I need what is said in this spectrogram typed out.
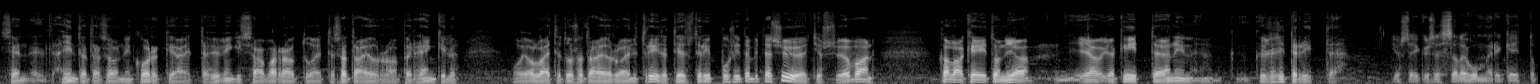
sen hintataso on niin korkea, että hyvinkin saa varautua, että 100 euroa per henkilö. Voi olla, että tuo 100 euroa ei nyt riitä. Tietysti riippuu siitä, mitä syö. Että jos syö vaan kalakeiton ja, ja, ja kiittää, niin kyllä se sitten riittää. Jos ei kyseessä ole hummerikeitto.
